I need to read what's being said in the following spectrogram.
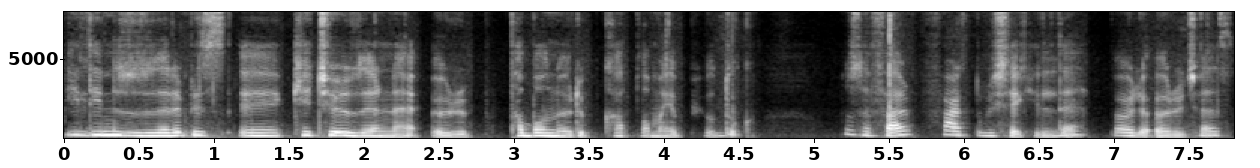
Bildiğiniz üzere biz e, keçe üzerine örüp, taban örüp kaplama yapıyorduk. Bu sefer farklı bir şekilde böyle öreceğiz.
